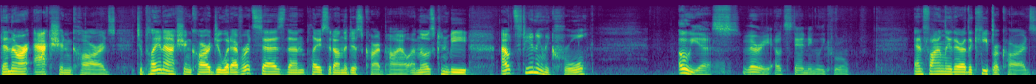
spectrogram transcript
Then there are action cards. To play an action card, do whatever it says, then place it on the discard pile. And those can be outstandingly cruel. Oh, yes. Very outstandingly cruel. And finally, there are the keeper cards.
